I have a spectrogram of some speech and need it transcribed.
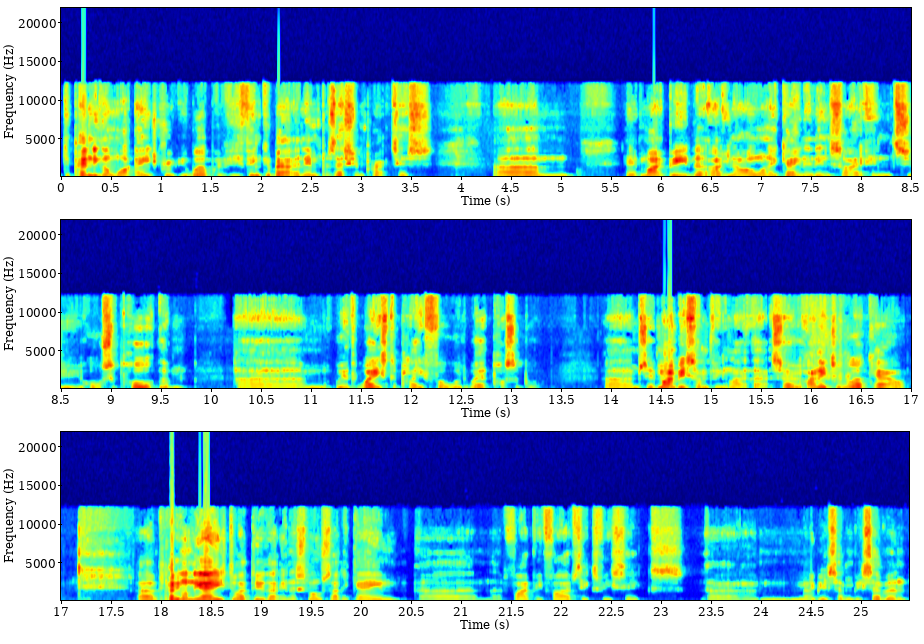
depending on what age group you work with, if you think about an in possession practice, um, it might be that uh, you know I want to gain an insight into or support them um, with ways to play forward where possible. Um, so it might be something like that. So I need to work out. Uh, depending on the age, do I do that in a small sided game, um, 5v5, 6v6, um, maybe a 7v7?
